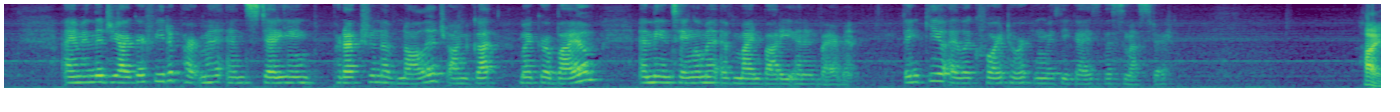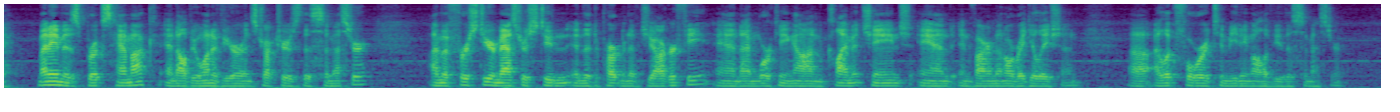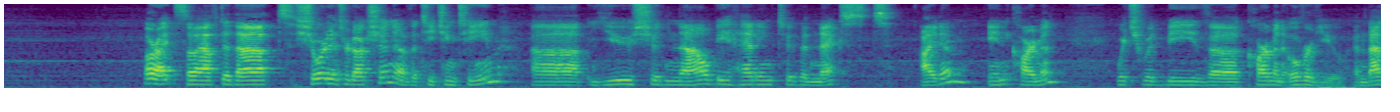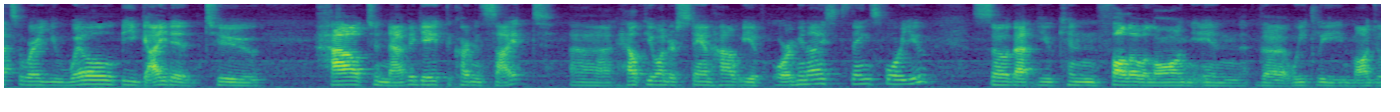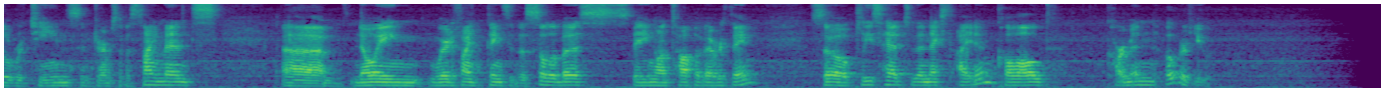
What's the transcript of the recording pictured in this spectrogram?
I am in the geography department and studying production of knowledge on gut microbiome and the entanglement of mind, body, and environment. Thank you. I look forward to working with you guys this semester. Hi, my name is Brooks Hammock, and I'll be one of your instructors this semester. I'm a first year master's student in the Department of Geography, and I'm working on climate change and environmental regulation. Uh, I look forward to meeting all of you this semester. All right, so after that short introduction of the teaching team, uh, you should now be heading to the next item in Carmen, which would be the Carmen overview. And that's where you will be guided to how to navigate the Carmen site uh, help you understand how we have organized things for you so that you can follow along in the weekly module routines in terms of assignments, um, knowing where to find things in the syllabus, staying on top of everything. So please head to the next item called Carmen Overview.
